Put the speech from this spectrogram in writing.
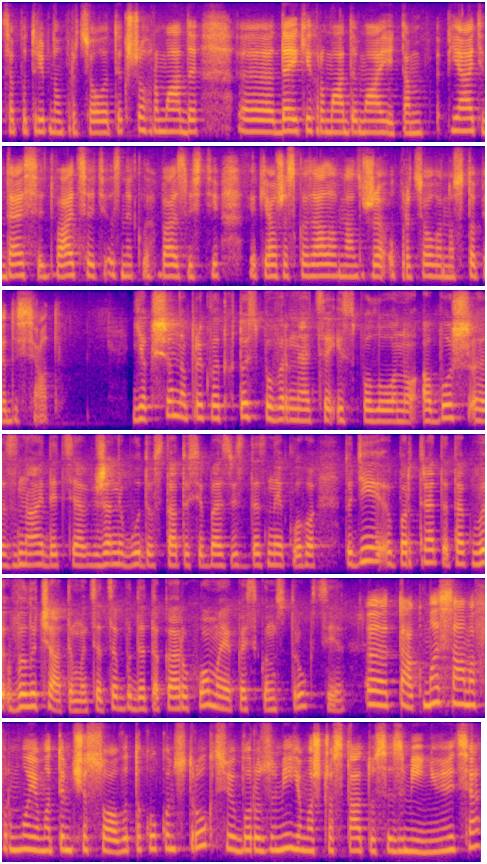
це потрібно опрацьовувати. Якщо громади, деякі громади мають там 5, 10, 20 зниклих безвісті, як я вже сказала, в нас вже опрацьовано 150. Якщо, наприклад, хтось повернеться із полону або ж е, знайдеться, вже не буде в статусі безвісти зниклого, тоді портрети так ви- вилучатимуться. Це буде така рухома якась конструкція. Е, Так, ми саме формуємо тимчасову таку конструкцію, бо розуміємо, що статуси змінюються.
